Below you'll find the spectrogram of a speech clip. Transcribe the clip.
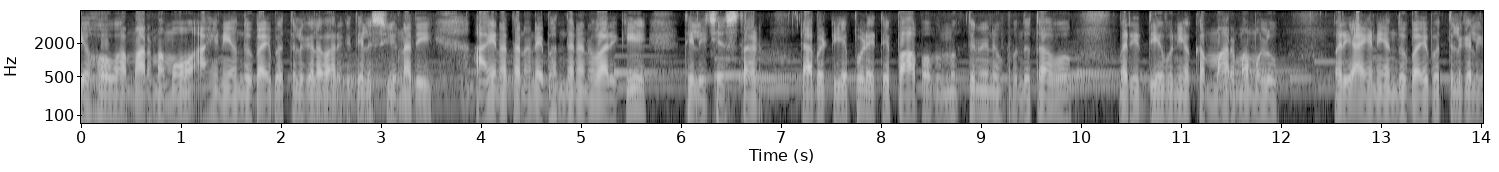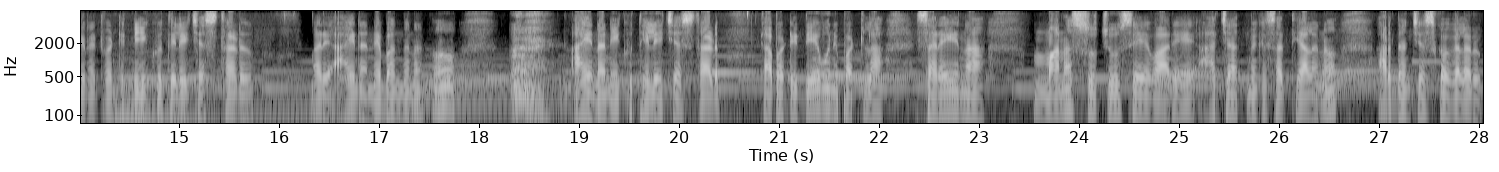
యహోవా మర్మము ఆయన ఎందు భయభక్తులు గల వారికి తెలిసి ఉన్నది. ఆయన తన నిబంధనను వారికి తెలియచేస్తాడు. కాబట్టి ఎప్పుడైతే పాప విముక్తిని నువ్వు పొందుతావో మరి దేవుని యొక్క మర్మములు మరి ఆయన ఎందు భయభక్తులు కలిగినటువంటి నీకు తెలియచేస్తాడు. మరి ఆయన నిబంధనను ఆయన నీకు తెలియచేస్తాడు. కాబట్టి దేవుని పట్ల సరైన మనస్సు చూసేవారే ఆధ్యాత్మిక సత్యాలను అర్థం చేసుకోగలరు.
